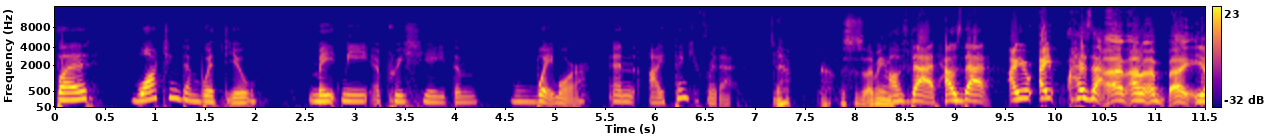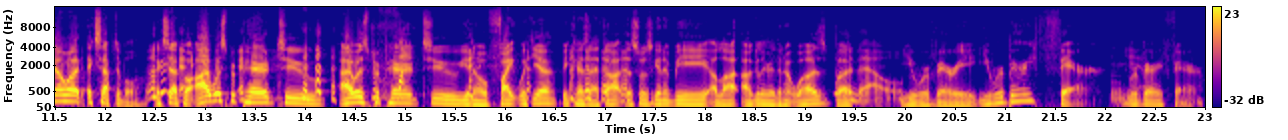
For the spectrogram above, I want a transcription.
But watching them with you made me appreciate them way more, and I thank you for that. Yeah, yeah, this is. I mean, How's that? How's that? Are you? I, how's that? I'm, I'm, I'm, I, you know what? Acceptable. Acceptable. I was prepared to. I was prepared to, you know, fight with you because I thought this was going to be a lot uglier than it was. But No. you were very, you were very fair. You were very fair.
